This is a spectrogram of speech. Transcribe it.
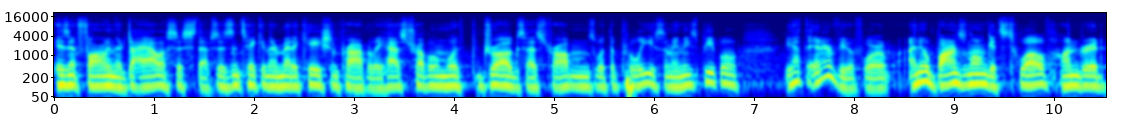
isn't following their dialysis steps, isn't taking their medication properly, has trouble with drugs, has problems with the police. I mean, these people, you have to interview for them. I know Barnes Alone gets 1,200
